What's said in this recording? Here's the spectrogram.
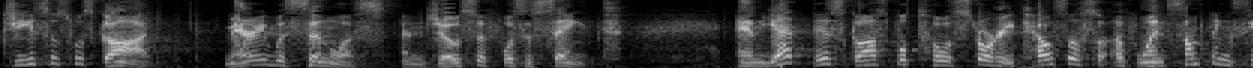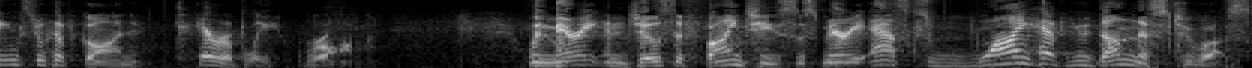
Jesus was God, Mary was sinless, and Joseph was a saint. And yet, this gospel story tells us of when something seems to have gone terribly wrong. When Mary and Joseph find Jesus, Mary asks, Why have you done this to us?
